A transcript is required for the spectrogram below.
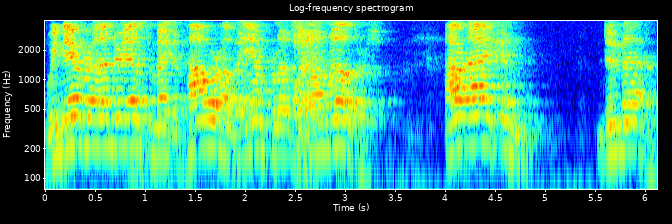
We never underestimate the power of influence upon others. Our actions do matter.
